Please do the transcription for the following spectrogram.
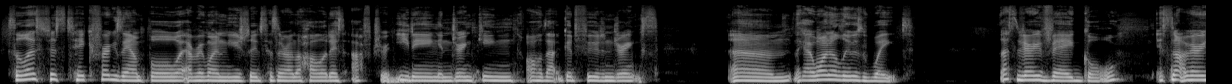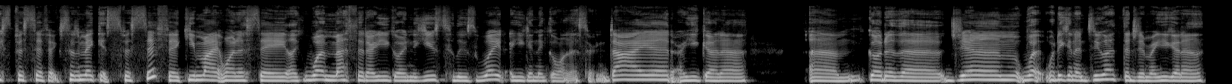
So let's just take, for example, what everyone usually says around the holidays after eating and drinking all that good food and drinks. Um, like, I want to lose weight. That's a very vague goal. It's not very specific. So, to make it specific, you might want to say, like, what method are you going to use to lose weight? Are you going to go on a certain diet? Are you going to um, go to the gym? What, what are you going to do at the gym? Are you going to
